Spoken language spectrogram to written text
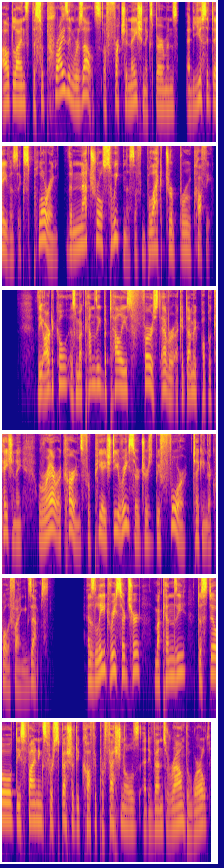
outlines the surprising results of fractionation experiments at UC Davis exploring the natural sweetness of black drip brew coffee. The article is Mackenzie Batali's first ever academic publication, a rare occurrence for PhD researchers before taking their qualifying exams. As lead researcher, Mackenzie distilled these findings for specialty coffee professionals at events around the world,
